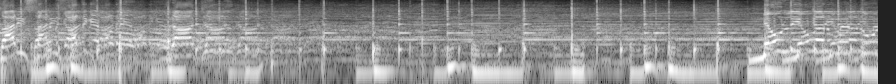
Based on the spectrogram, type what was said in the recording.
ਸਾਰੀ ਸੰਗਤ ਗੱਜ ਕੇ ਪੜੋ ਰਾਜਨ। ਨਿਉਲੀ ਕਰਮ ਤੂੰ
